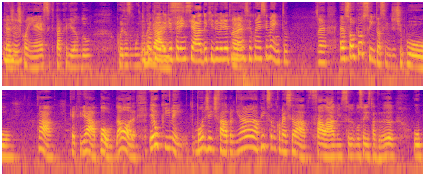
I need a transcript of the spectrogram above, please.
que a gente conhece, que tá criando coisas muito um legais. conteúdo diferenciado que deveria ter É. mais reconhecimento. É, é só o que eu sinto, assim, de tipo. Tá, quer criar? Pô, da hora. Eu que nem. Um monte de gente fala pra mim, ah, por que você não começa, sei lá, falar no seu, no seu Instagram ou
